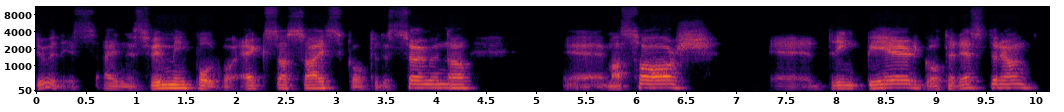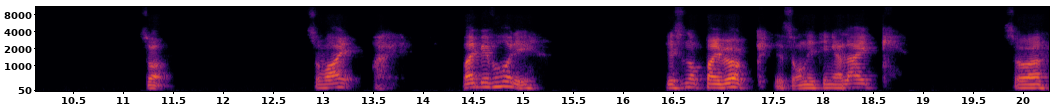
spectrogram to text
do this. I in the swimming pool, go exercise, go to the sauna, massage, uh, drink beer, go to restaurant. So, so why, why be worried? This is not my work. It's the only thing I like. So, uh,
